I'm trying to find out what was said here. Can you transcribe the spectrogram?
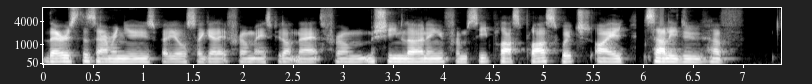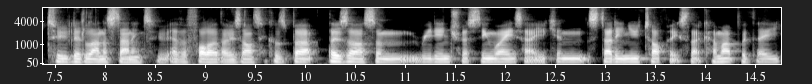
there is the Xamarin news, but you also get it from ASP.NET, from machine learning, from C++, which I sadly do have too little understanding to ever follow those articles. But those are some really interesting ways how you can study new topics that come up with a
